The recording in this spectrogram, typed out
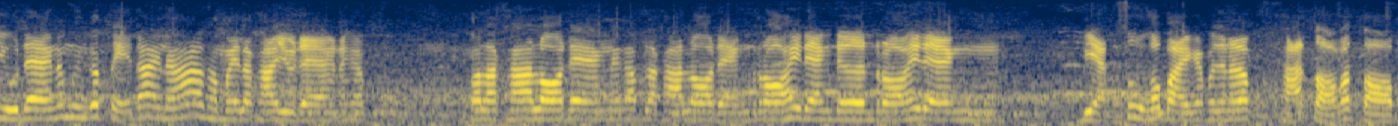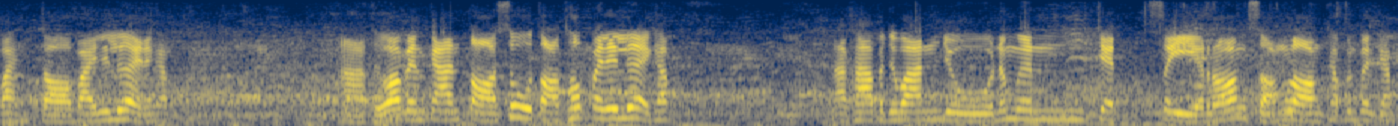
อยู่แดงน้ำเงินก็เตะได้นะทำไมราคาอยู่แดงนะครับ ก็ราคารอแดงนะครับ ราคารอแดงรอให้แดงเดิน รอให้แดงเบียดสู้เข้าไปครับเพราะฉะนั้นขาต่อก็ต่อไปต่อไปเรื่อยๆนะครับถือว่าเป็นการต่อสู้ต่อทบไปเรื่อยๆครับ ราคาปัจจุบันอยู่น้ำเงิน 74 ร้อง 2 รองครับเพื่อนๆครับ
